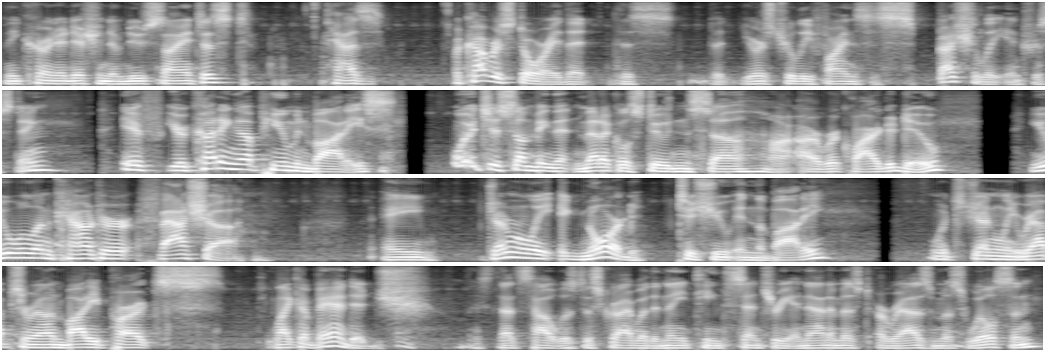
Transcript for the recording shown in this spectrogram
the current edition of New Scientist has A cover story that this that yours truly finds especially interesting. If you're cutting up human bodies, which is something that medical students uh, are, are required to do, you will encounter fascia, a generally ignored tissue in the body, which generally wraps around body parts like a bandage. That's how it was described by the 19th century anatomist Erasmus Wilson.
